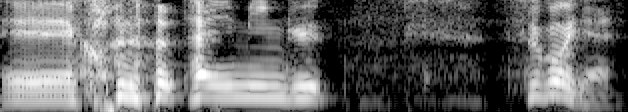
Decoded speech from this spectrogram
えー、このタイミング、すごいね。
